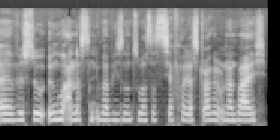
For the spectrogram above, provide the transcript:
äh, wirst du irgendwo anders dann überwiesen und sowas. Das ist ja voll der Struggle. Und dann war ich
